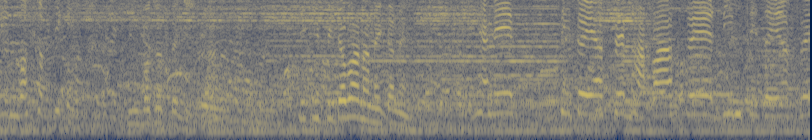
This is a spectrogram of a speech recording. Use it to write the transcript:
তিন বছর থেকে। তিন বছর থেকে। কি কি পিঠা বানান এখানে? এখানে চিতই আছে ভাপা আছে ডিম চিতই আছে।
